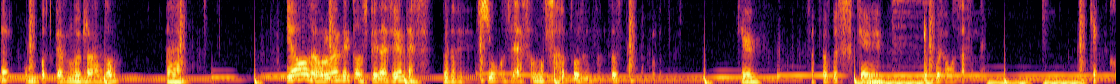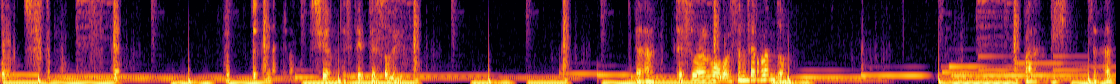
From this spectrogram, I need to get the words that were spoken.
eh, un podcast muy random. ah, y vamos a hablar de conspiraciones, pero dijimos ya estamos hartos de tantas que tantas veces que no podemos darle. Que mejor cambiamos este tema. Opción de este episodio. O sea, eso es algo bastante random. Para mí, ¿verdad?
